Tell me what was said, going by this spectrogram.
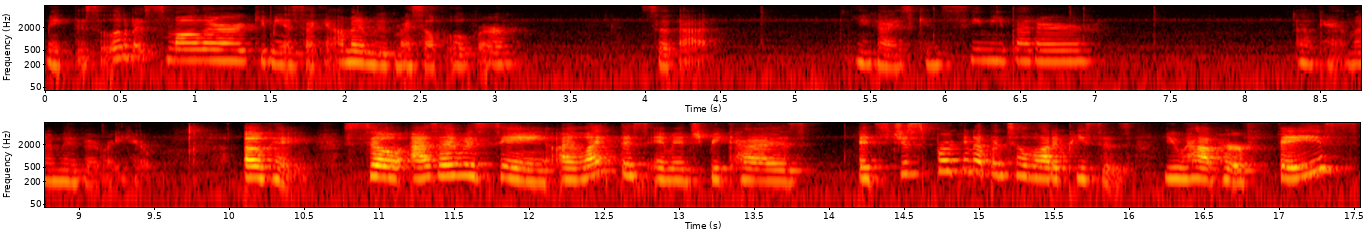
make this a little bit smaller. Give me a second. I'm gonna move myself over so that you guys can see me better. Okay, I'm gonna move it right here. Okay, so as I was saying, I like this image because it's just broken up into a lot of pieces. You have her face,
